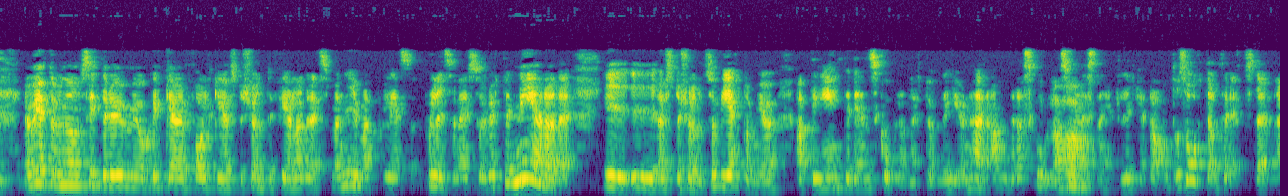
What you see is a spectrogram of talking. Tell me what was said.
jag vet att de sitter i Umeå och skickar folk i Östersund till fel adress. Men i och med att polis, poliserna är så rutinerade i, i Östersund så vet de ju att det är inte den skolan utan det är ju den här andra skolan som Ja. nästan heter likadant. Och så åkte de till rätt ställe.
